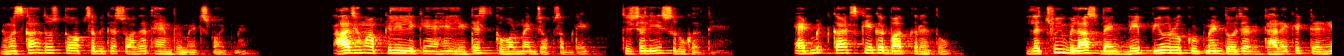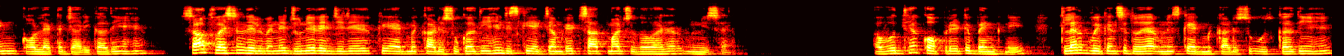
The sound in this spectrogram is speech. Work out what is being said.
नमस्कार दोस्तों, आप सभी का स्वागत है इम्प्रूवमेंट्स पॉइंट में। आज हम आपके लिए लेके आए हैं लेटेस्ट गवर्नमेंट जॉब्स अपडेट तो चलिए शुरू करते हैं। एडमिट कार्ड्स की अगर बात करें तो लक्ष्मी विलास बैंक ने प्योर रिक्रूटमेंट 2018 के ट्रेनिंग कॉल लेटर जारी कर दिए हैं। साउथ वेस्टर्न रेलवे ने जूनियर इंजीनियर के एडमिट कार्ड इशू कर दिए हैं, जिसकी एग्ज़ाम डेट सात मार्च दो हज़ार उन्नीस है। अवोध्या कोऑपरेटिव बैंक ने क्लर्क वैकेंसी 2019 के एडमिट कार्ड इशू कर दिए हैं,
